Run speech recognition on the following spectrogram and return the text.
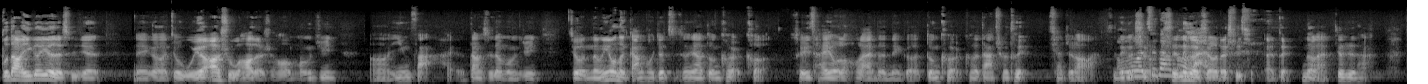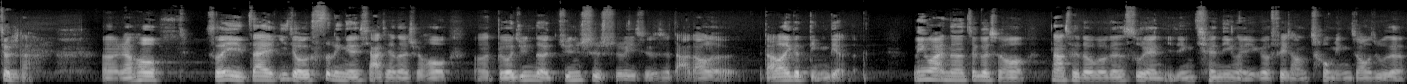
不到一个月的时间。那个就五月二十五号的时候，盟军啊，英法还有当时的盟军就能用的港口就只剩下敦刻尔克了，所以才有了后来的那个敦刻尔克大撤退。现在知道啊，是那个时候，是那个时候的事情。哎，对，诺兰就是他，就是他。嗯，然后，所以在一九四零年夏天的时候，呃，德军的军事实力其实是达到了达到一个顶点的。另外呢，这个时候纳粹德国跟苏联已经签订了一个非常臭名昭著的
